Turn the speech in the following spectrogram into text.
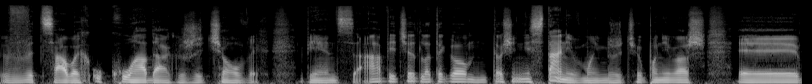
w całych układach życiowych. Więc, a wiecie, dlatego to się nie stanie w moim życiu, ponieważ yy,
